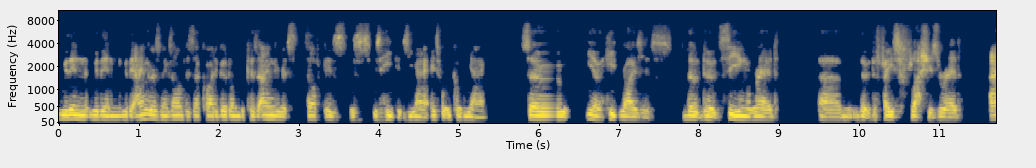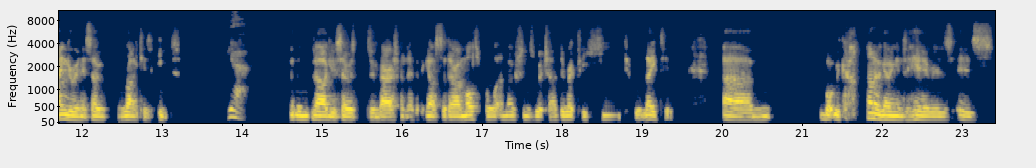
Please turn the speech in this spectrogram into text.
within within with anger as an example is that quite a good one because anger itself is is, is heat. It's yang. It's what we call yang. So you know heat rises. The the seeing red, um, the the face flushes red. Anger in its own right is heat. Yeah. But then you can argue so is embarrassment and everything else. So there are multiple emotions which are directly heat related. Um, what we're kind of going into here is is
